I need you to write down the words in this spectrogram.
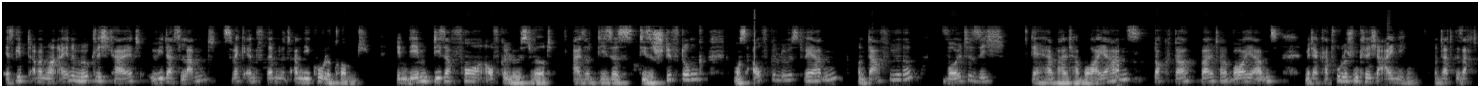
Es gibt aber nur eine Möglichkeit, wie das Land zweckentfremdet an die Kohle kommt, indem dieser Fonds aufgelöst wird. Also dieses, diese Stiftung muss aufgelöst werden und dafür wollte sich der Herr Walter Borjans, Dr. Walter Borjans, mit der katholischen Kirche einigen und hat gesagt,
